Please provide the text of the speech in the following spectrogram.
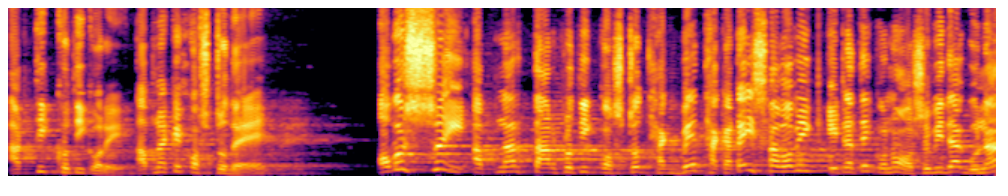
আর্থিক ক্ষতি করে, আপনাকে কষ্ট দেয়, অবশ্যই আপনার তার প্রতি কষ্ট থাকবে, থাকাটাই স্বাভাবিক, এটাতে কোনো অসুবিধা গুণা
